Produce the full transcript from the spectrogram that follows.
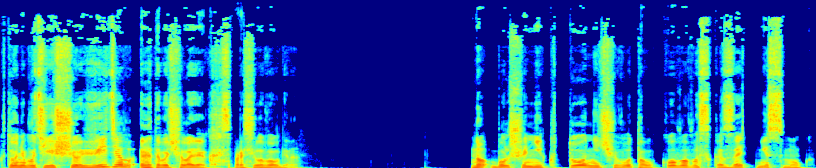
«Кто-нибудь еще видел этого человека?» — спросил Волгина. Но больше никто ничего толкового сказать не смог.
